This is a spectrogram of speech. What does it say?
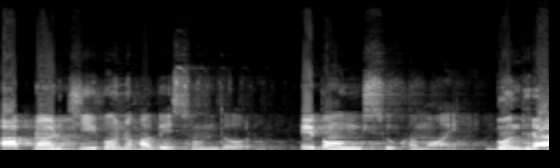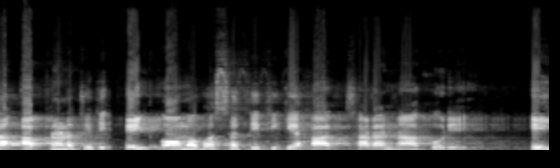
আপনার জীবন হবে সুন্দর এবং সুখময়। বন্ধুরা, আপনারা যদি এই অমাবস্যা তিথিকে হাত ছাড়া না করে এই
